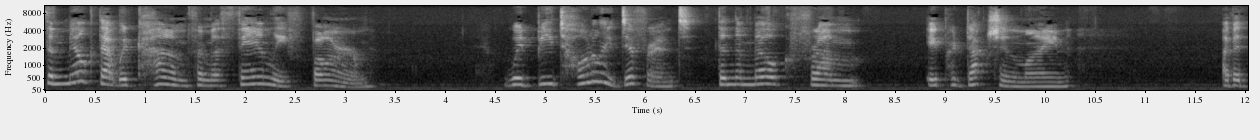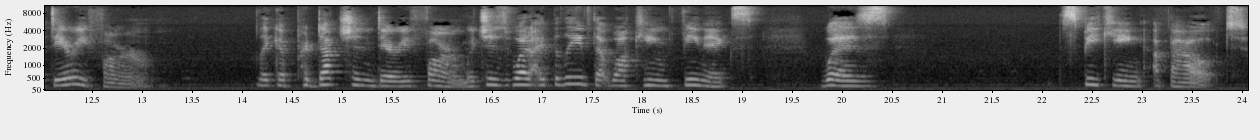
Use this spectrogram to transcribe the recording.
the milk that would come from a family farm would be totally different than the milk from a production line of a dairy farm. Like a production dairy farm which is what i believe that joaquin phoenix was speaking about.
